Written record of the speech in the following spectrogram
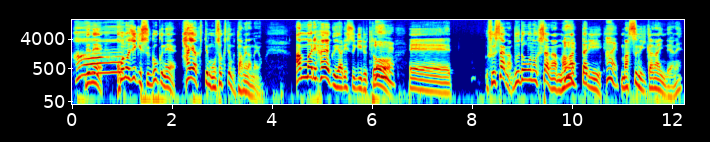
はでねあ、この時期すごくね、早くても遅くてもダメなのよ。あんまり早くやりすぎると、ええ。ー房が、ブドウの房が曲がったり、ええ。はい。まっすぐいかないんだよね。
